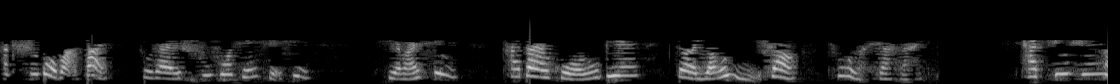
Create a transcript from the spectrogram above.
他吃过晚饭，坐在书桌前写信。写完信，他在火炉边的摇椅上坐了下来。他轻轻的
